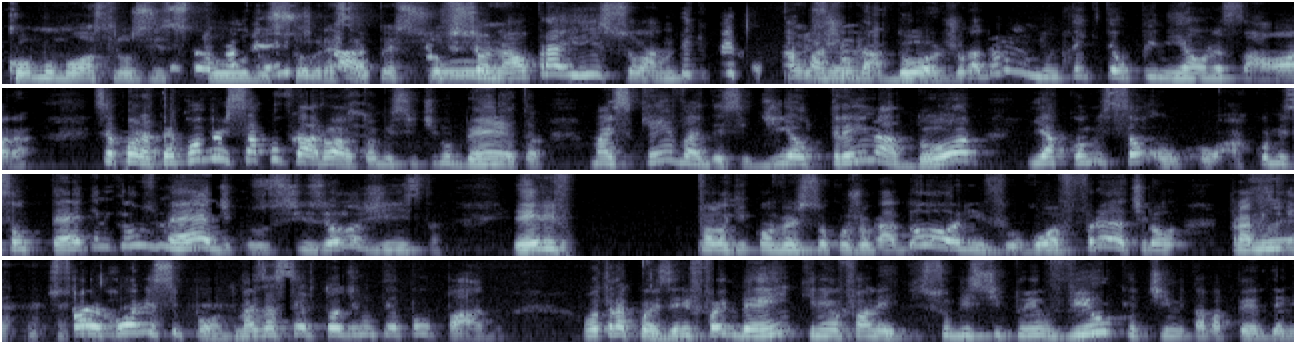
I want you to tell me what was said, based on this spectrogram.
Como mostram os estudos sobre cara, essa pessoa. Profissional para isso lá. Não tem que perguntar para é. jogador. Jogador não, não, tem que ter opinião nessa hora. Você pode até conversar com o cara, ó, eu tô me sentindo bem. Tô... Mas quem vai decidir é o treinador e a comissão, a comissão técnica e os médicos, os fisiologistas. Ele falou que conversou com o jogador, e o Rua Fran tirou. Para mim, só errou nesse ponto, mas acertou de não ter poupado. Outra coisa, ele foi bem, que nem eu falei, substituiu, viu que o time estava perdendo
